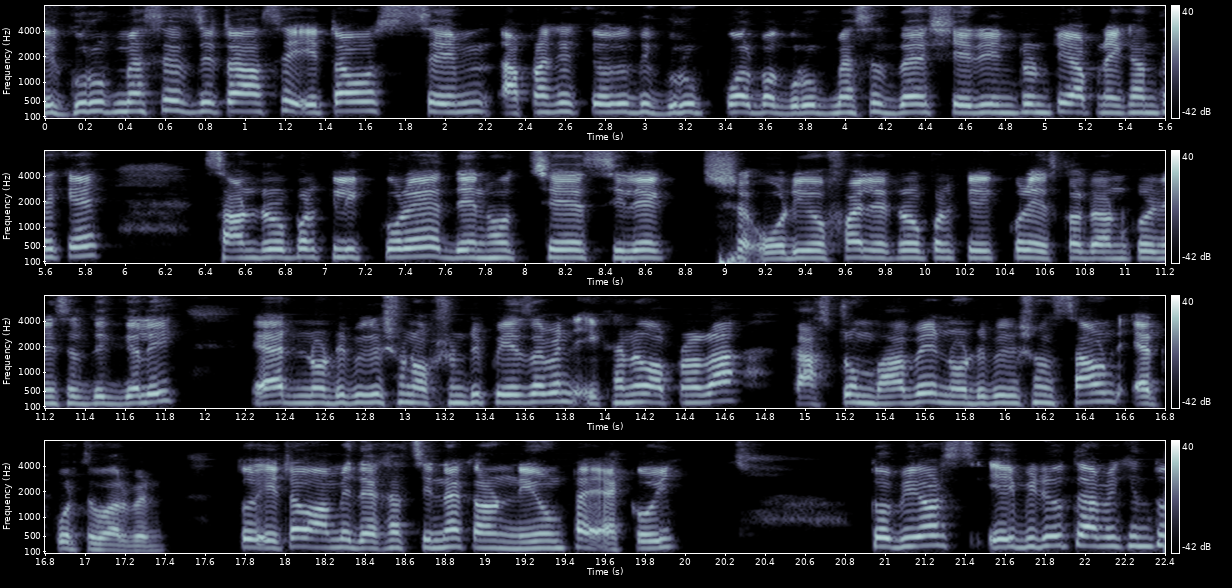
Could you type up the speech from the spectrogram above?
এই গ্রুপ মেসেজ যেটা আছে, এটাও সেম আপনাকে কেউ যদি গ্রুপ কল বা গ্রুপ মেসেজ দেয়, সেই রিংটোনটি আপনি এখান থেকে সাউন্ডের উপর ক্লিক করে দেন হচ্ছে সিলেক্ট অডিও ফাইল এটার উপর ক্লিক করে স্ক্রল ডাউন করে নিচের দিক গেলেই অ্যাড নোটিফিকেশন অপশনটি পেয়ে যাবেন। এখানেও আপনারা কাস্টম ভাবে নোটিফিকেশন সাউন্ড অ্যাড করতে পারবেন। তো এটাও আমি দেখাচ্ছি না, কারণ নিয়মটা একই। তো ভিউয়ার্স এই ভিডিওতে আমি কিন্তু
